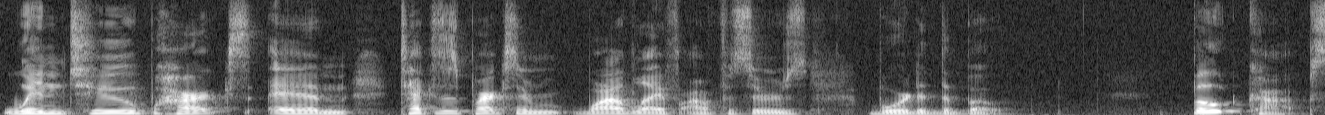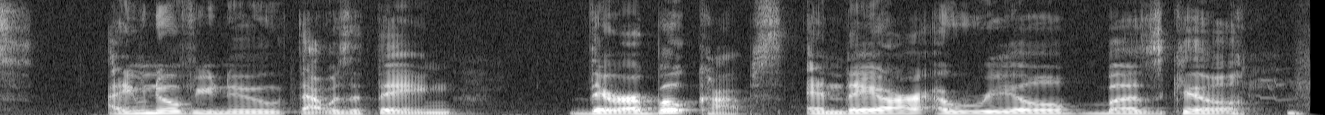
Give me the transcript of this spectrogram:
when two parks and Texas Parks and Wildlife officers boarded the boat. Boat cops. I don't even know if you knew that was a thing. There are boat cops, and they are a real buzzkill.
